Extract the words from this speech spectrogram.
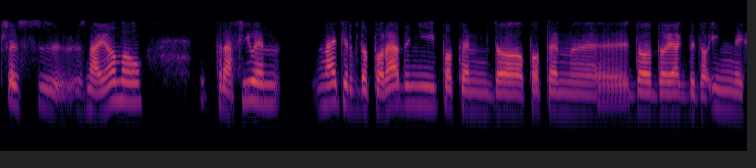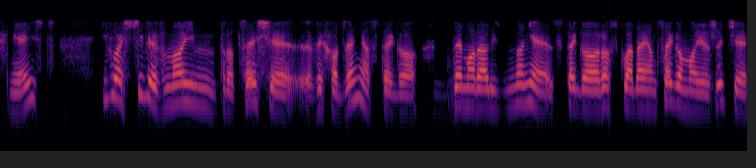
przez znajomą trafiłem najpierw do poradni, potem do, potem do, do jakby do innych miejsc. I właściwie w moim procesie wychodzenia z tego demoraliz- no nie, z tego rozkładającego moje życie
